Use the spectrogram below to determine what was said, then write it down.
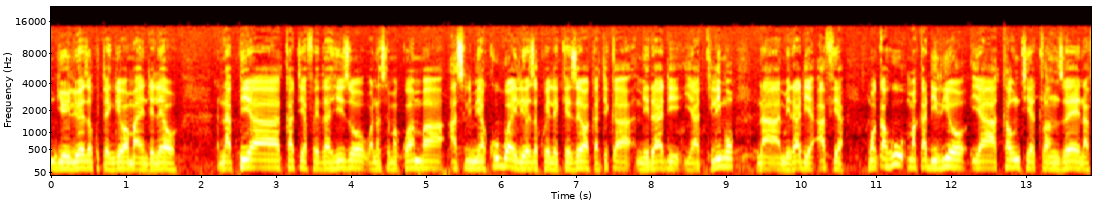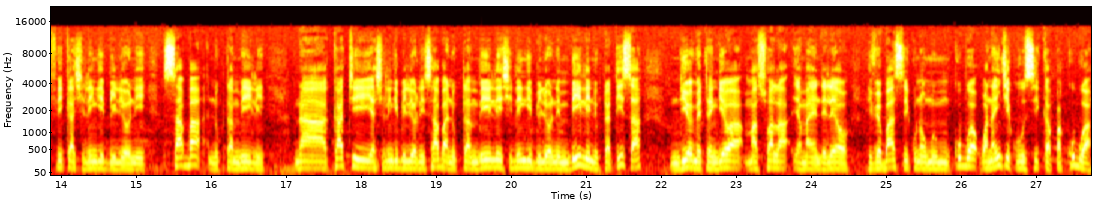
ndio iliweza kutengewa maendeleo na pia kati ya fedha hizo wanasema kwamba asilimia kubwa iliweza kuelekezewa katika miradi ya kilimo na miradi ya afya. Mwaka huu makadirio ya kaunti ya Trans Nzoia inafika shilingi bilioni 7.2 na kati ya shilingi bilioni 7.2 shilingi bilioni 2.9 ndiyo imetengewa masuala ya maendeleo. Hivyo basi kuna umuhimu mkubwa wananchi kuhusika pakubwa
